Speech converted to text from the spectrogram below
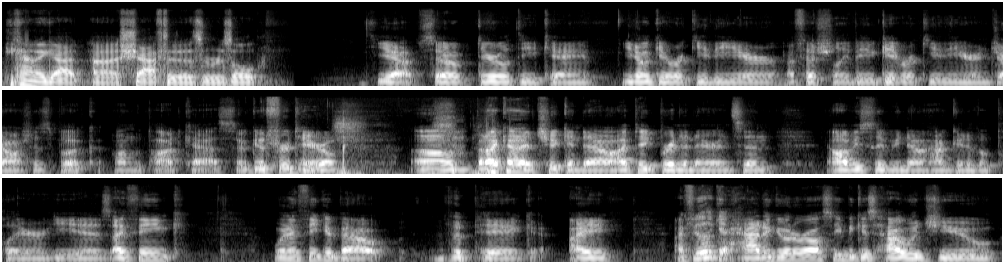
he kind of got uh, shafted as a result. Yeah, so Daryl Dike, you don't get Rookie of the Year officially, but you get Rookie of the Year in Josh's book on the podcast. So good for Daryl. Um, but I kind of chickened out. I picked Brenden Aaronson. Obviously, we know how good of a player he is. I think when I think about the pick, I I feel like it had to go to Rossi because how would you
